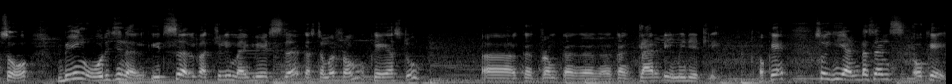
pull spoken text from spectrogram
So being original itself actually migrates the customer from chaos to uh, from c- clarity immediately okay? So he understands okay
